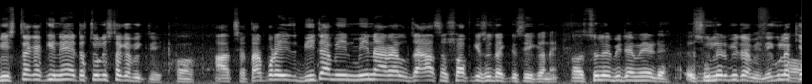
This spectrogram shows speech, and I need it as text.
বিশ টাকা কিনে এটা চল্লিশ টাকা বিক্রি? হ্যাঁ আচ্ছা তারপরে এই ভিটামিন মিনারেল যা আছে সব দেখতেছি এখানে। হ্যাঁ, চুলের ভিটামিন এটা। চুলের ভিটামিন এগুলো কি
